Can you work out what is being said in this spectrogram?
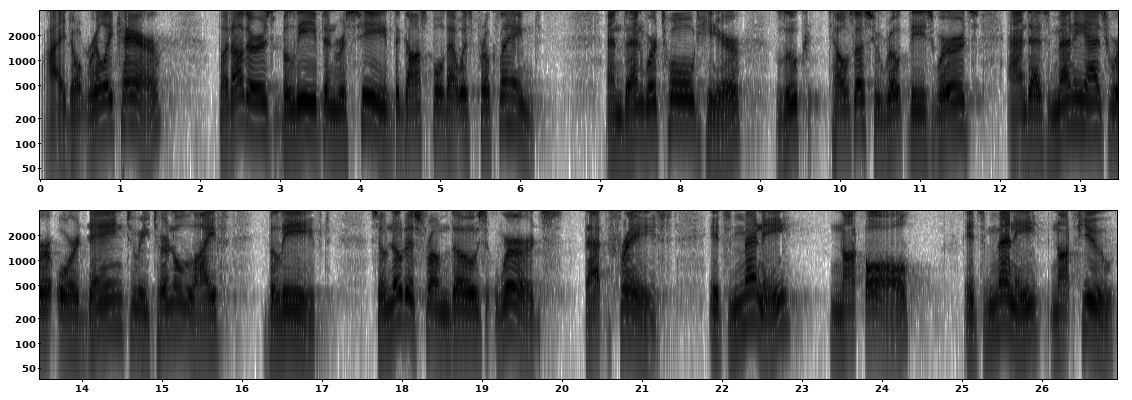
I don't really care. But others believed and received the gospel that was proclaimed. And then we're told here, Luke tells us who wrote these words, and as many as were ordained to eternal life believed. So notice from those words, that phrase, it's many, not all. It's many, not few.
